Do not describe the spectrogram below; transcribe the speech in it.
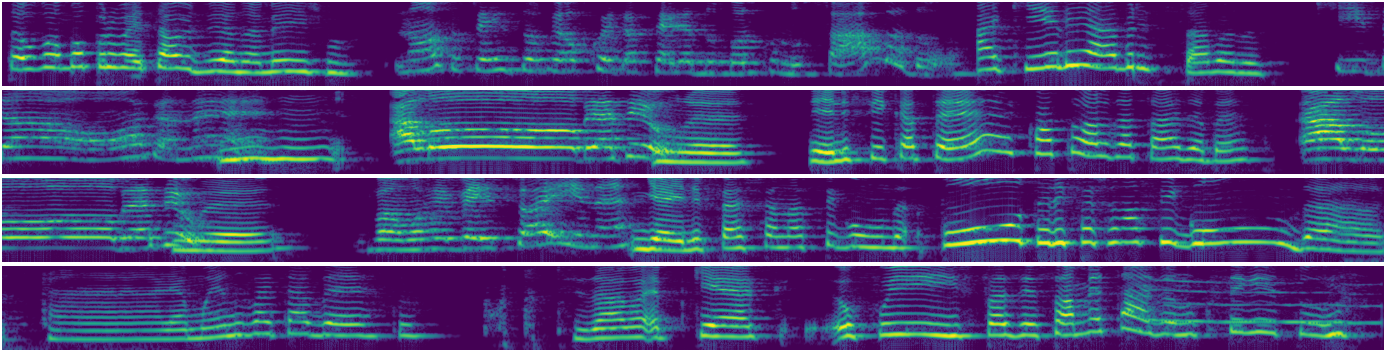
então vamos aproveitar o dia, não é mesmo? Nossa, você resolveu coisa séria do banco no sábado? Aqui ele abre de sábado. Que da hora, né? Uhum. Alô, Brasil! É. Ele fica até 4 horas da tarde aberto. Alô, Brasil! É. Vamos rever isso aí, né? E aí ele fecha na segunda. Puta, ele fecha na segunda! Caralho, amanhã não vai estar aberto. Puta, precisava. É porque eu fui fazer só a metade, eu não consegui tudo.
